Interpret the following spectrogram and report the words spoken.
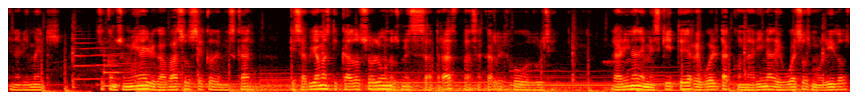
en alimentos. Se consumía el gabazo seco de mezcal, que se había masticado solo unos meses atrás para sacarle el jugo dulce. La harina de mezquite revuelta con harina de huesos molidos,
